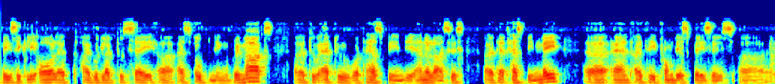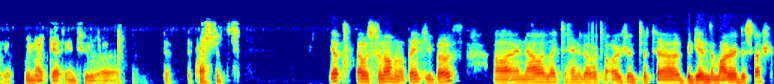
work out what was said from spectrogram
basically all that I would like to say as opening remarks to add to what has been the analysis that has been made. and I think from this basis, we might get into the, the questions. Yep, that was phenomenal. Thank you both. Uh, and now I'd like to hand it over to Arjun to, to begin the moderate discussion.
